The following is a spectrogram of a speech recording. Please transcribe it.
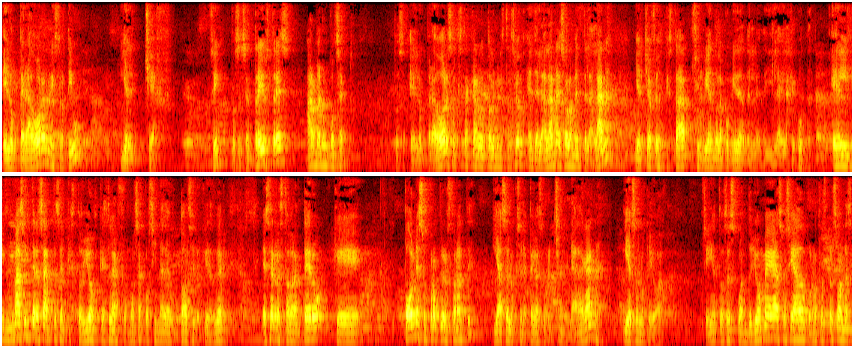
el operador administrativo y el chef. ¿sí? Entonces, entre ellos tres arman un concepto. Entonces, el operador es el que está a cargo de toda la administración, el de la lana es solamente la lana y el chef es el que está sirviendo la comida y la, ejecuta. El más interesante es el que estoy yo, que es la famosa cocina de autor, si lo quieres ver. Es el restaurantero que pone su propio restaurante y hace lo que se le pega a su chingada gana. Y eso es lo que yo hago. ¿Sí? Entonces, cuando yo me he asociado con otras personas,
